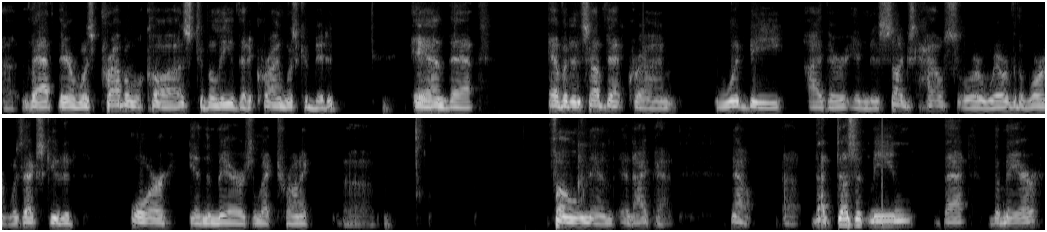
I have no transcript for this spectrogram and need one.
uh, that there was probable cause to believe that a crime was committed and that evidence of that crime would be either in Ms. Suggs' house or wherever the warrant was executed or in the mayor's electronic uh, phone and, and iPad. Now, uh, that doesn't mean that the mayor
